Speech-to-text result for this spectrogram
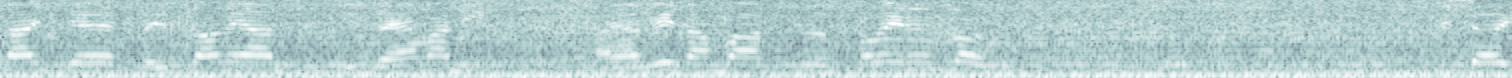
Witajcie, z tej strony ja, DJ Amadi, a ja witam Was w kolejnym vlogu. Dzisiaj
